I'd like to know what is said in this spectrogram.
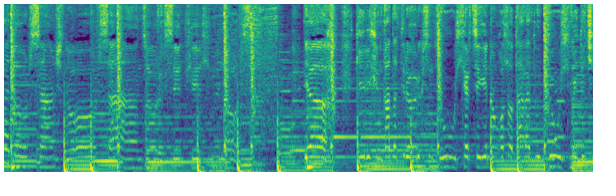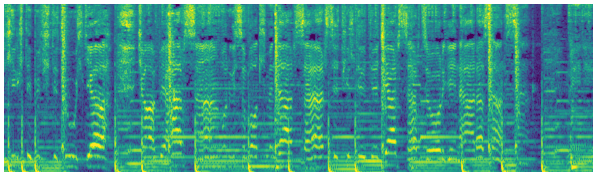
тухай дуурсан ч нуурсан Зүрх сэтгэл минь нуурсан Яа гэрийнх нь гадаа тэр өргөсөн зүйл хэрцгийг онголоо дараад үзүүл мэдээ чи хэрэгтэй бэлгтэй зүйлт яа. Чам би харсан өнгөсөн бодол минь дарсаар сэтгэлдээ жарсаар зургийг хараасан миний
